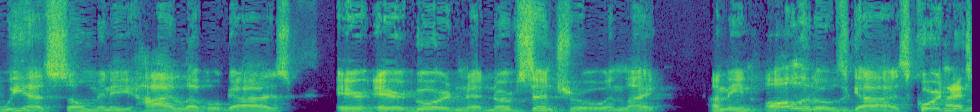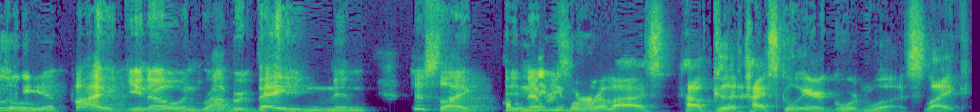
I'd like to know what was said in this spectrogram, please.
we had so many high level guys. Eric, Eric Gordon at North Central, and like, I mean, all of those guys. Courtney. Lee at Pike, you know, and Robert Vaden, and just like I don't think people realize how good high school Eric Gordon was. Like,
